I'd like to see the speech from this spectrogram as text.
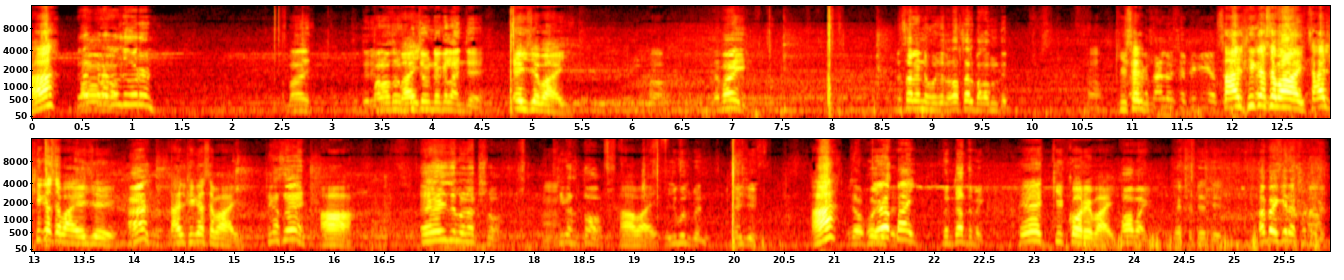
হ্যাঁ? হ্যাঁ। পড়া বলতে করুন। ভাই পালা বুঝে উনি খেলান যে। এই যে ভাই। হ্যাঁ। এ ভাই। হ্যাঁ। কি চাল? চাল হয়েছে ঠিকই আছে। চাল ঠিক আছে ভাই চাল ঠিক আছে ভাই এই যে। হ্যাঁ? চাল ঠিক আছে ভাই। ঠিক আছে? হ্যাঁ। এই যে লোন একশো। হ্যাঁ। ঠিক আছে তো? হ্যাঁ ভাই। এই যে বুঝবেন এই যে। হ্যাঁ। ভাই। দেন, ভাই। এ কি করে ভাই? হ্যাঁ ভাই। একশো টাকা দিন। হ্যাঁ ভাই কিনা ছোট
